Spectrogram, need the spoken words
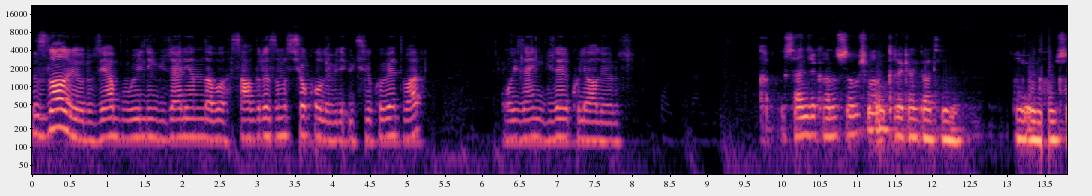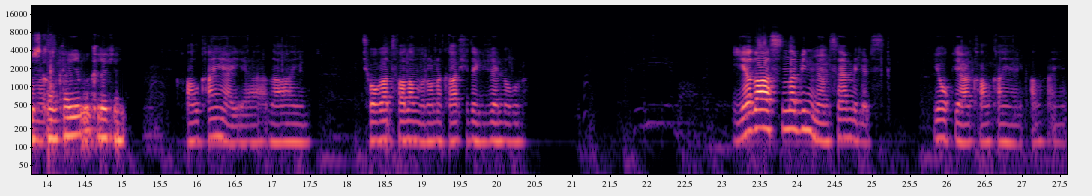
Hızlı alıyoruz ya. Bu build'in güzel yanı da bu. Saldırı hızımız çok oluyor. Bir de üçlü kuvvet var. O yüzden güzel kule alıyoruz. Ka- sence kanı susamış mı adam Kraken katili mi? Ay ölümsüz Kalkan- kalkanya mı Kraken? Kalkan yay ya daha iyi. Çogat falan var ona karşı da güzel olur. Ya da aslında bilmiyorum sen bilirsin. Yok ya kalkan yay kalkan yay.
